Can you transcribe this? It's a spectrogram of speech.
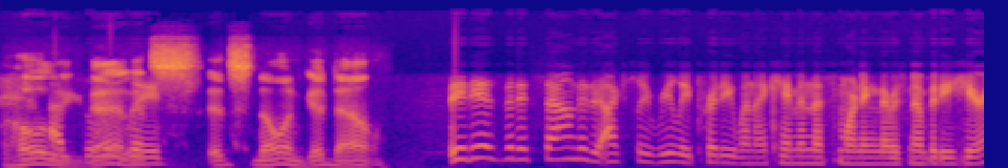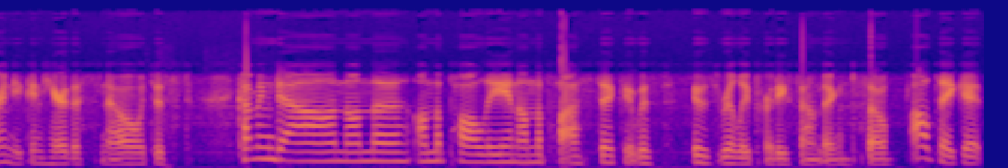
Holy Absolutely. man, it's it's snowing good now. It is, but it sounded actually really pretty when I came in this morning. There was nobody here, and you can hear the snow just coming down on the on the poly and on the plastic. It was it was really pretty sounding. So I'll take it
